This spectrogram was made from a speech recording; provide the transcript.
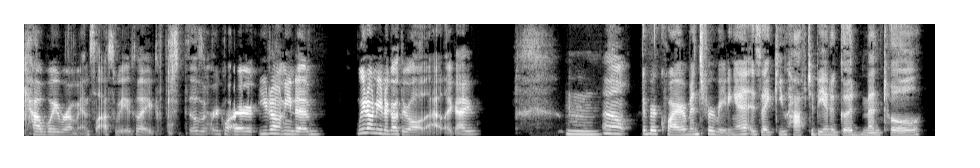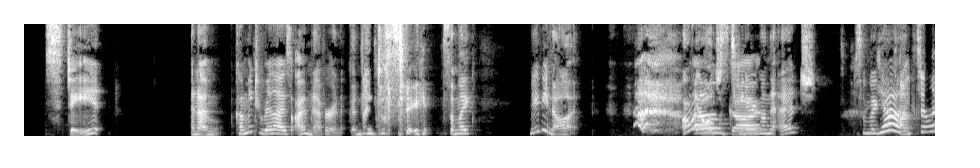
cowboy romance last week. Like, doesn't require. You don't need to. We don't need to go through all that. Like, I. Mm. Oh, the requirements for reading it is like you have to be in a good mental state, and I'm coming to realize I'm never in a good mental state. So I'm like, Maybe not. Aren't we oh, all just God. teetering on the edge? Something yeah. constantly?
